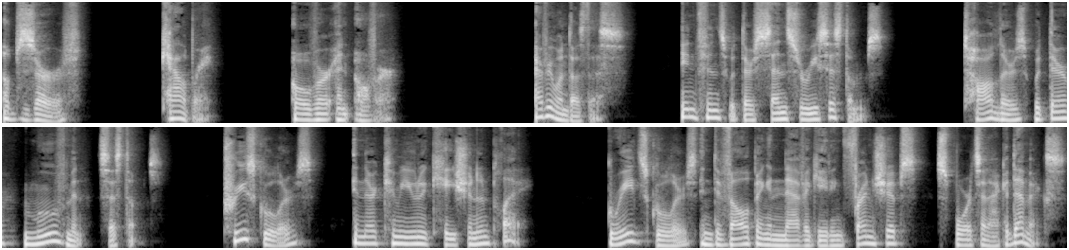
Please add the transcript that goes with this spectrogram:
observe, calibrate. Over and over. Everyone does this. Infants with their sensory systems, toddlers with their movement systems, preschoolers in their communication and play, grade schoolers in developing and navigating friendships, sports, and academics,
